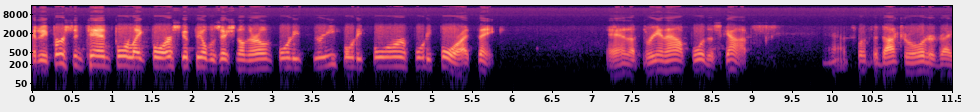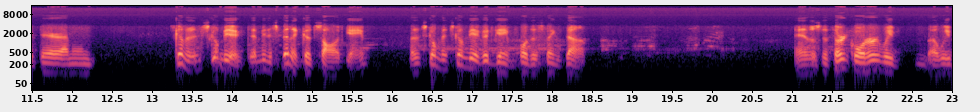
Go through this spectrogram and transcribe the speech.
It'll be first and 10 for Lake Forest. Good field position on their own 43, 44, 44, I think. And a three and out for the Scots. Yeah, that's what the doctor ordered right there. I mean, It's gonna it's gonna be a I mean it's been a good solid game, but it's gonna it's gonna be a good game before this thing's done. And it was the third quarter. We uh, we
